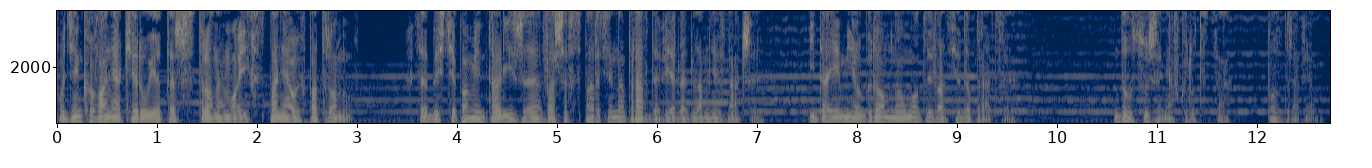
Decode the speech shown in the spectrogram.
Podziękowania kieruję też w stronę moich wspaniałych patronów. Chcę, byście pamiętali, że Wasze wsparcie naprawdę wiele dla mnie znaczy i daje mi ogromną motywację do pracy. Do usłyszenia wkrótce. Pozdrawiam.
